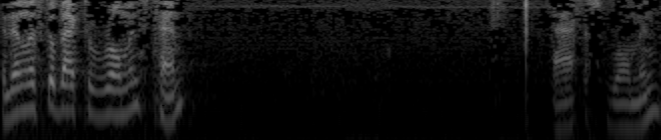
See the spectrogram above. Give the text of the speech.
And then let's go back to Romans 10. Acts, Romans.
